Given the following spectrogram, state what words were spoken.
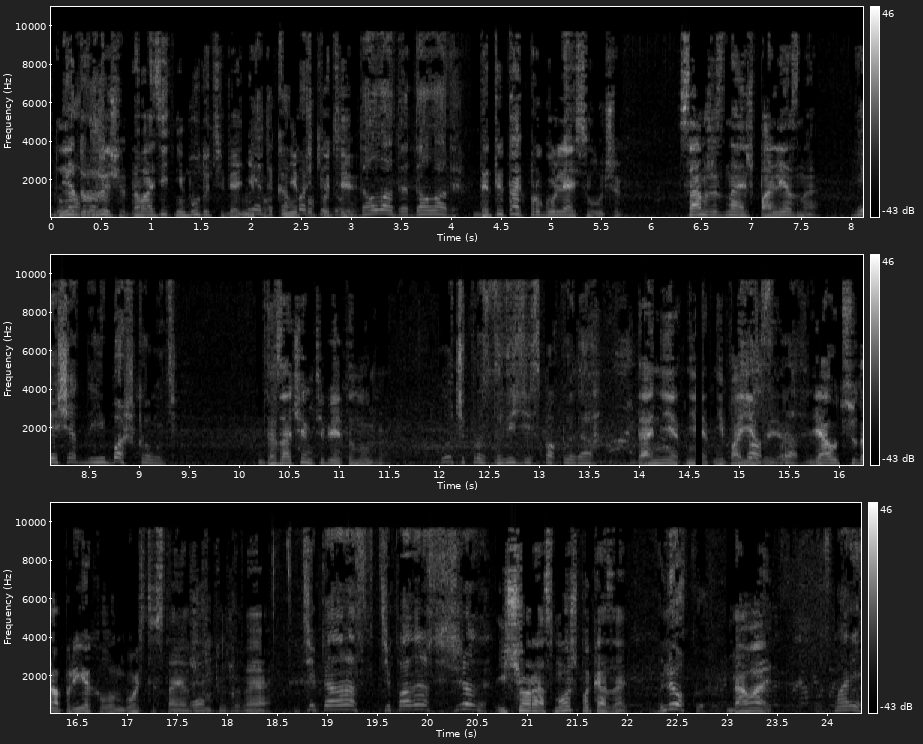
до Нет, дружище, довозить не буду тебя, не, Нет, по, не по пути. Да, да ладно, да ладно. Да ты так прогуляйся лучше. Сам же знаешь, полезно. Я сейчас ебашу кому-нибудь. Да зачем тебе это нужно? Лучше просто довези спокойно, а? Да нет, нет, не поеду я. брат. Я вот сюда приехал, вон гости стоят, Да? ждут уже, да. Тебе понравилось, тебе понравилось, серьезно? Еще раз можешь показать? В легкую. Давай. Смотри.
